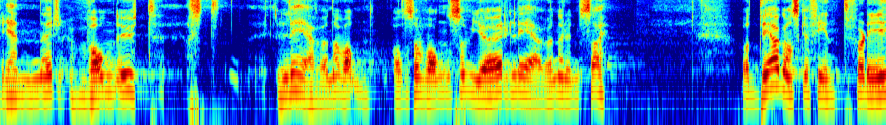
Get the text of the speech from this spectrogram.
renner vann ut. Levende vann. Altså vann som gjør levende rundt seg. Og det er ganske fint, fordi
